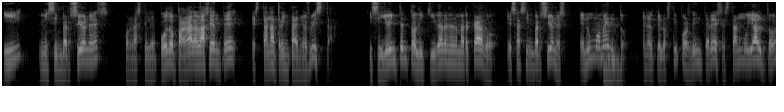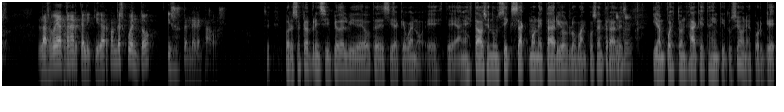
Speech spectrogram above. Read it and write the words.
y mis inversiones con las que le puedo pagar a la gente están a 30 años vista. Y si yo intento liquidar en el mercado esas inversiones en un momento en el que los tipos de interés están muy altos, las voy a tener que liquidar con descuento y suspenderé pagos. Por eso es que al principio del video te decía que, bueno, este, han estado haciendo un zigzag monetario los bancos centrales y han puesto en jaque estas instituciones. Porque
